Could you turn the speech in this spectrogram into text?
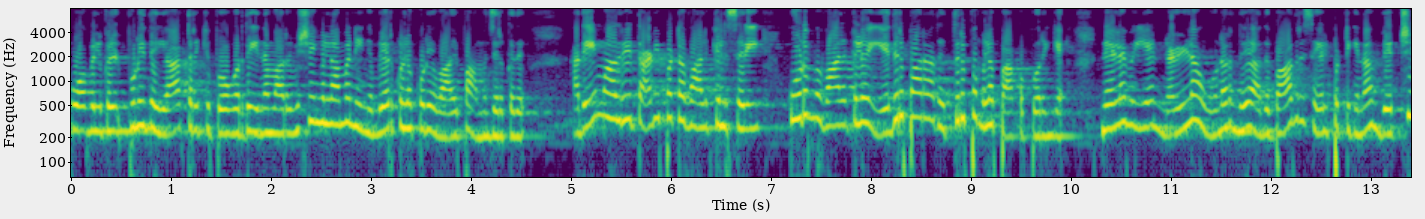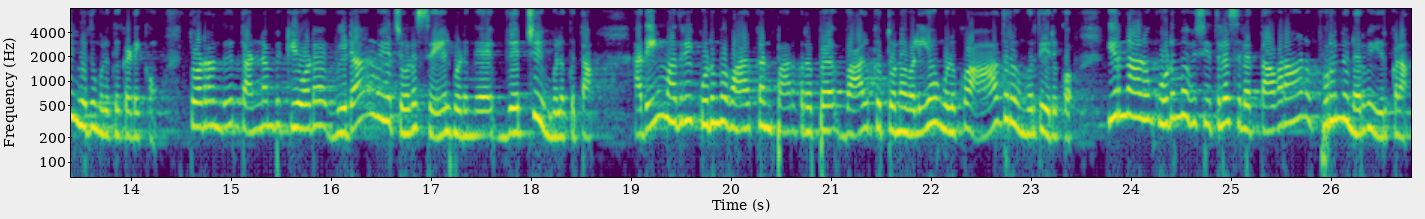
கோவில்கள் புனித யாத்திரைக்கு போகிறது இந்த மாதிரி விஷயங்கள் எல்லாமே நீங்கள் மேற்கொள்ளக்கூடிய வாய்ப்பு அமைஞ்சிருக்குது. அதே மாதிரி தனிப்பட்ட வாழ்க்கையில் சரி குடும்ப வாழ்க்கையில் எதிர்பாராத திருப்பங்களை பார்க்க போகிறீங்க நிலைமையை நல்லா உணர்ந்து அது மாதிரி செயல்பட்டீங்கன்னா வெற்றிங்கிறது உங்களுக்கு கிடைக்கும். தொடர்ந்து தன்னம்பிக்கையோட விடாமுயற்சியோட செயல்படுங்க. வெற்றி உங்களுக்கு தான். அதே மாதிரி குடும்ப வாழ்க்கைன்னு பார்க்குறப்ப வாழ்க்கை துணை வழியாக உங்களுக்கு ஆதரவுங்கிறது இருக்கும். இருந்தாலும் குடும்ப விஷயத்தில் சில தவறான புரிந்துணர்வு இருக்கலாம்.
